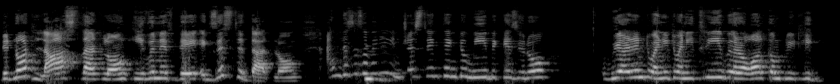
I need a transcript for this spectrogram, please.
did not last that long, even if they existed that long. And this is a very mm-hmm. interesting thing to me because, you know, we are in 2023 we're all completely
